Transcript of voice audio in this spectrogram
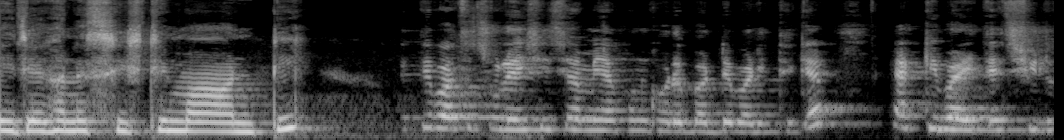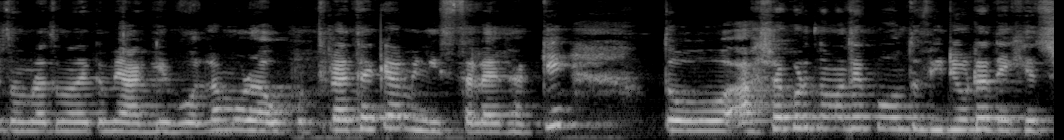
এই যে এখানে সৃষ্টির মা, আন্টি। দেখতে পাচ্ছ, চলে এসেছি আমি এখন ঘরে বার্থডে বাড়ি থেকে। একই বাড়িতে ছিল, তোমরা তোমাদেরকে আমি আগে বললাম। ওরা উপরতলায় থাকে, আমি নিচতলায় থাকি। তো আশা করি তোমাদের পর্যন্ত ভিডিওটা দেখেছ।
